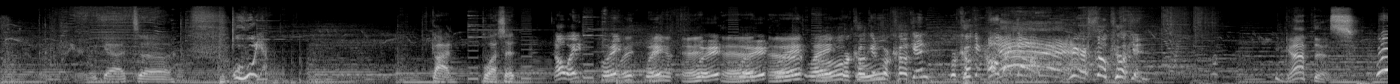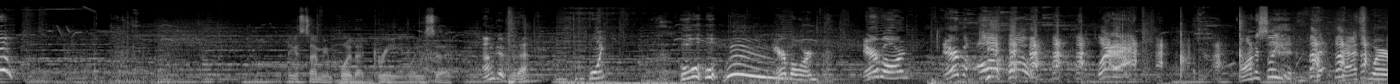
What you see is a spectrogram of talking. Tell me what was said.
Here we got, uh... Oh, yeah! God bless it. Oh, wait, wait, wait, Wait, wait, wait, wait, uh, wait, wait. oh, We're cooking, we're cooking, we're cooking. Oh, my God! We are still cooking! You got this. Woo! I think it's time we employ that green. What do you say? I'm good for that. Point. Ooh, woo! Airborne. Airborne. Airborne. Oh! oh. Wah! Honestly, tha- that's where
